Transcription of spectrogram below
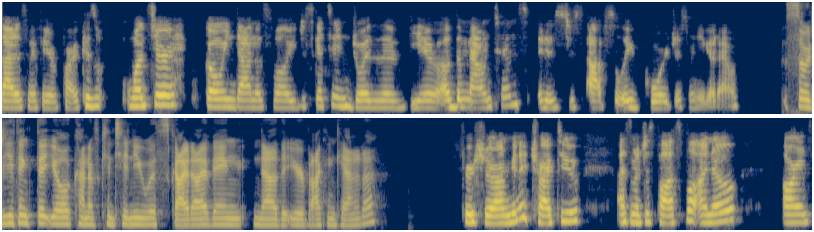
that is my favorite part because once you're going down as well you just get to enjoy the view of the mountains. It is just absolutely gorgeous when you go down. So do you think that you'll kind of continue with skydiving now that you're back in canada for sure i'm to try to as much as possible i know rmc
